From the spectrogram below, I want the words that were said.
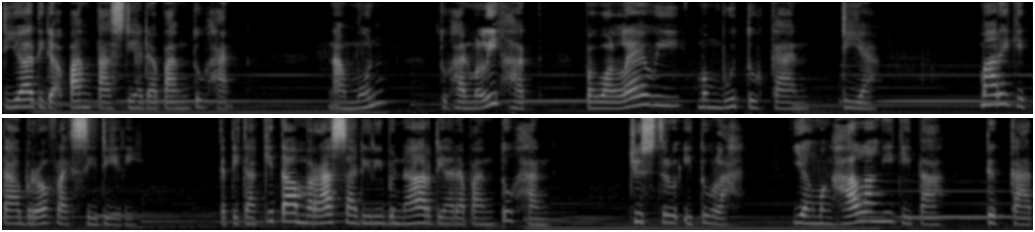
dia tidak pantas di hadapan Tuhan. Namun, Tuhan melihat bahwa Lewi membutuhkan dia. Mari kita berefleksi diri Ketika kita merasa diri benar di hadapan Tuhan, justru itulah yang menghalangi kita dekat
